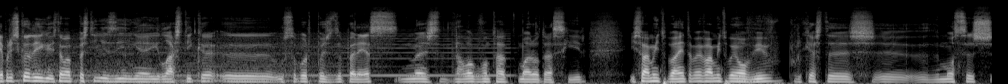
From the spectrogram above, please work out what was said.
E é por isso que eu digo, isto é uma pastilhazinha elástica uh, o sabor depois desaparece mas dá logo vontade de tomar outra a seguir isto vai muito bem, também vai muito bem ao vivo porque estas moças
